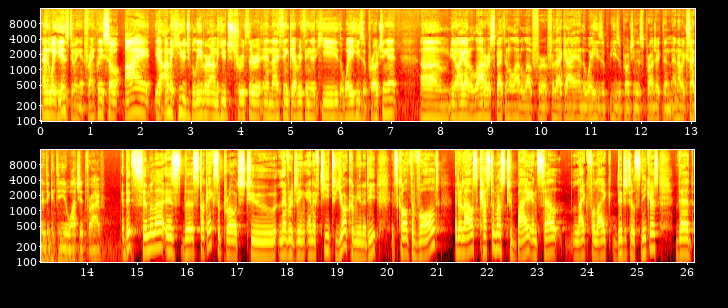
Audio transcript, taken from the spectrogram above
and the way he is doing it frankly. So I yeah, I'm a huge believer, I'm a huge truther and I think everything that he the way he's approaching it um, you know, I got a lot of respect and a lot of love for, for that guy and the way he's he's approaching this project, and, and I'm excited to continue to watch it thrive. A bit similar is the StockX approach to leveraging NFT to your community. It's called the Vault. It allows customers to buy and sell like for like digital sneakers that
